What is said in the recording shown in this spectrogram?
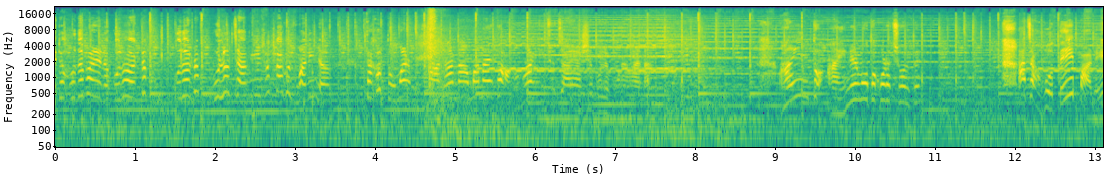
এটা হতে পারে না, কোথাও একটা কোথাও একটা ভুল হচ্ছে, আমি এসব কাগজ মানি না। দেখো, তোমার মানা না মানায় তো আমার কিছু যায় আসে বলে মনে হয় না। আইন তো আইনের মতো করে চলবে। আচ্ছা হতেই পারে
